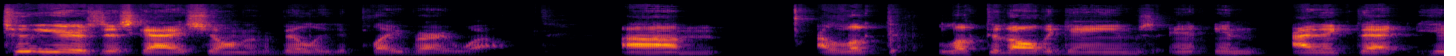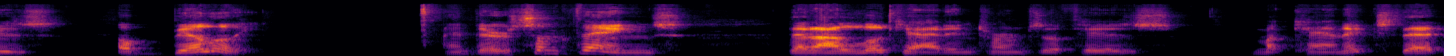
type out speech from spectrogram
Two years, this guy has shown an ability to play very well. Um, I looked looked at all the games, and, and I think that his ability, and there's some things that I look at in terms of his mechanics that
